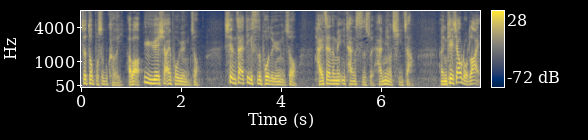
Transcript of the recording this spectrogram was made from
这都不是不可以，好不好？预约下一波元宇宙，现在第四波的元宇宙还在那边一滩死水，还没有起涨。你可以加入 Line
